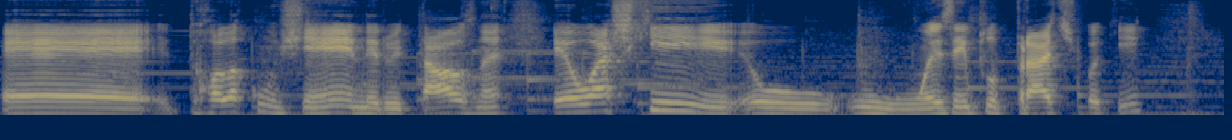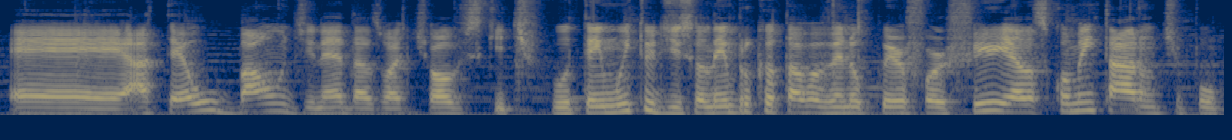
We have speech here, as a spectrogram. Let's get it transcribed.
é, rola com gênero e tal, né? Eu acho que o- um exemplo prático aqui é, até o Bound, né, das Wachowski, tipo, tem muito disso. Eu lembro que eu tava vendo Queer for Fear e elas comentaram, tipo,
